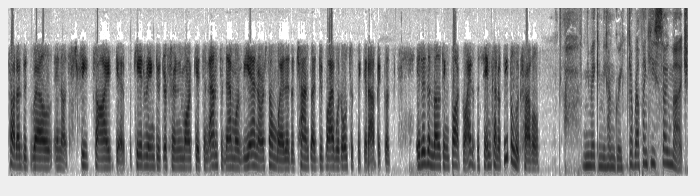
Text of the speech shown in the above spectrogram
product did well in a street side, catering to different markets in Amsterdam or Vienna or somewhere, there's a chance that Dubai would also pick it up because it is a melting pot, right, of the same kind of people who travel. You're making me hungry. Gabrielle, thank you so much.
